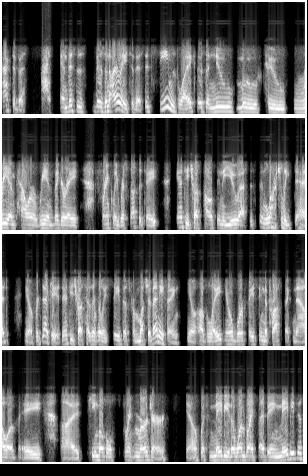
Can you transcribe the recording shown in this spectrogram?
activists and this is there's an irony to this. It seems like there's a new move to re-empower, reinvigorate, frankly resuscitate antitrust policy in the U.S. It's been largely dead, you know, for decades. Antitrust hasn't really saved us from much of anything, you know, of late. You know, we're facing the prospect now of a uh, T-Mobile Sprint merger you know, with maybe the one bright side being maybe this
